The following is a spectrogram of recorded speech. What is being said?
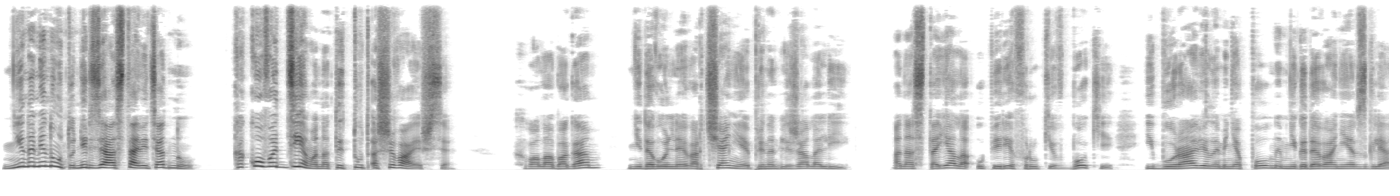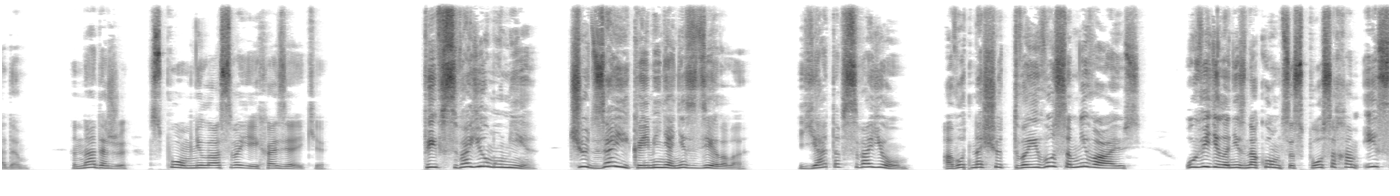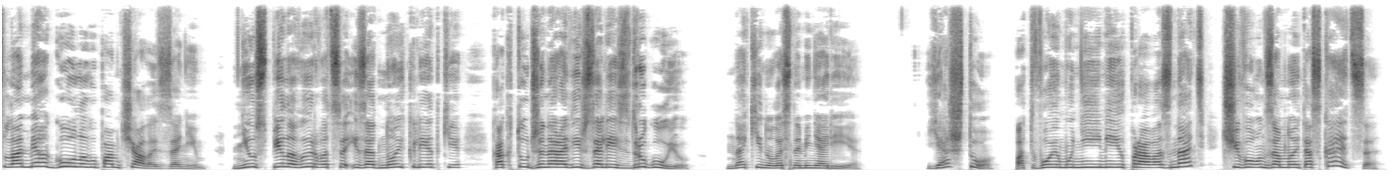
«Ни на минуту нельзя оставить одну! Какого демона ты тут ошиваешься?» Хвала богам, недовольное ворчание принадлежало Ли. Она стояла, уперев руки в боки, и буравила меня полным негодования взглядом. Надо же, вспомнила о своей хозяйке. «Ты в своем уме? Чуть заикой меня не сделала!» «Я-то в своем, а вот насчет твоего сомневаюсь. Увидела незнакомца с посохом и, сломя голову, помчалась за ним. Не успела вырваться из одной клетки, как тут же норовишь залезть в другую. Накинулась на меня Рия. «Я что, по-твоему, не имею права знать, чего он за мной таскается?»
